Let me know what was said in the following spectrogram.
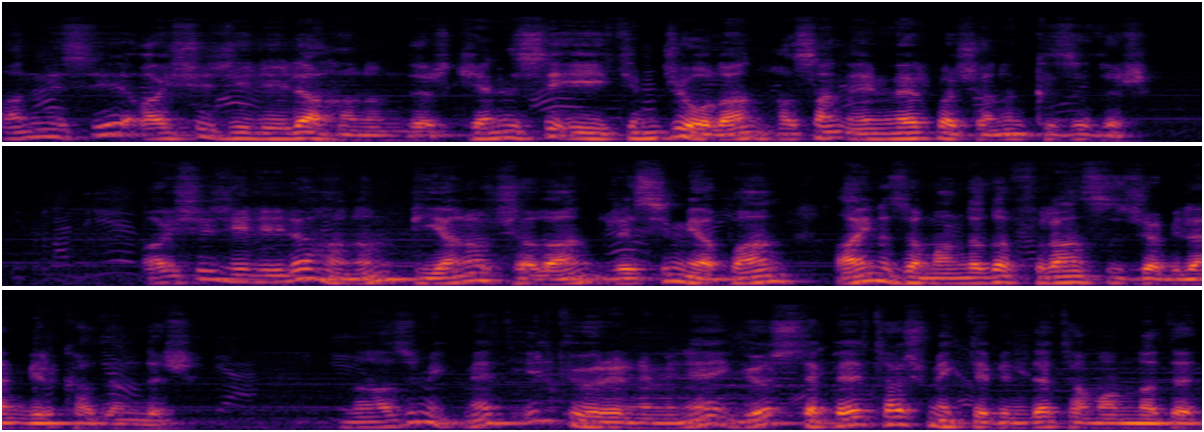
Annesi Ayşe Celile Hanım'dır. Kendisi eğitimci olan Hasan Enver Paşa'nın kızıdır. Ayşe Celile Hanım piyano çalan, resim yapan, aynı zamanda da Fransızca bilen bir kadındır. Nazım Hikmet ilk öğrenimini Göztepe Taş Mektebi'nde tamamladı.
